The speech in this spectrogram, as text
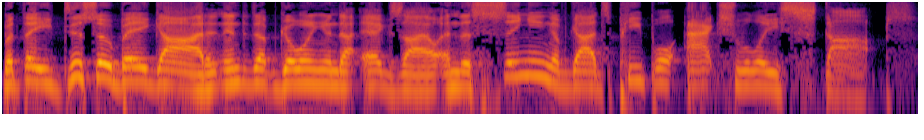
but they disobey God and ended up going into exile, and the singing of God's people actually stops.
